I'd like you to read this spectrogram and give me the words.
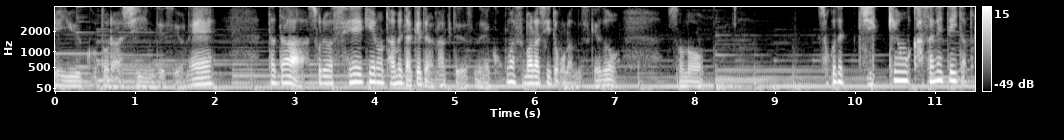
いうことらしいんですよね。ただそれは整形のためだけではなくてですねここが素晴らしいところなんですけどそのそこで実験を重ねていたと。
